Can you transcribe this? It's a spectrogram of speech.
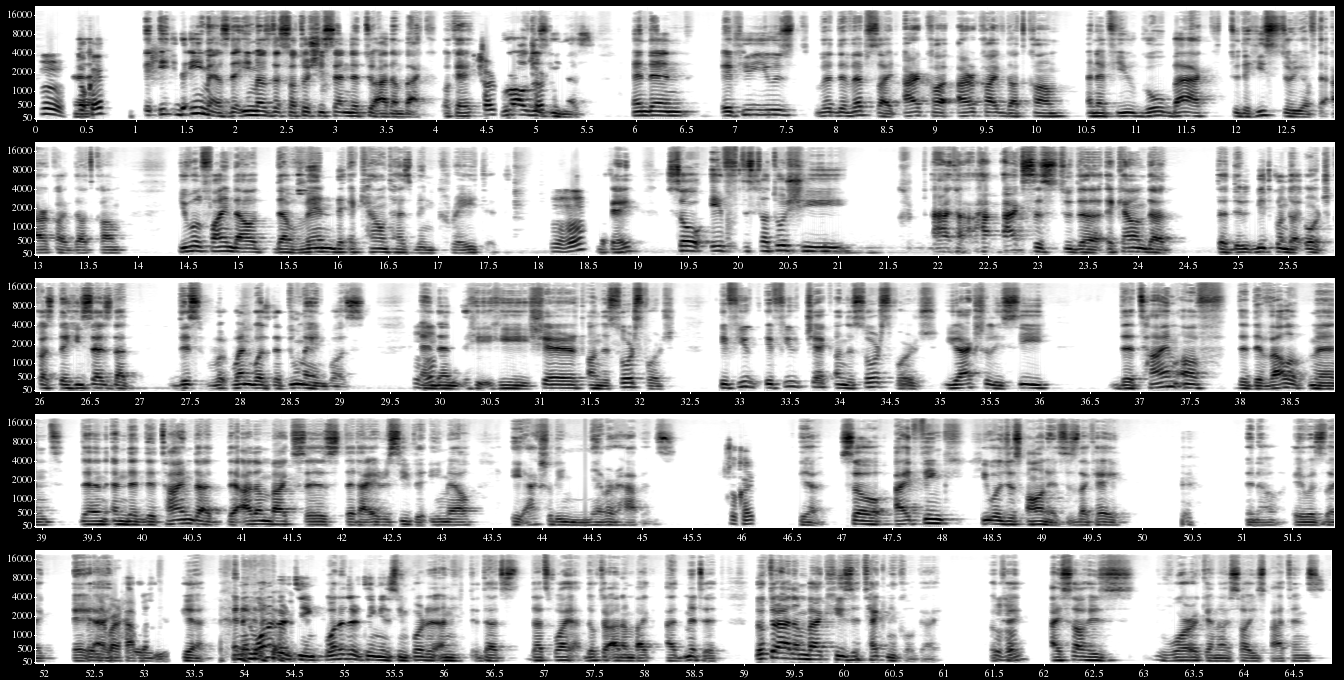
Uh, okay. e- the emails, the emails that Satoshi sent it to Adam back. Okay, Sure, Were all those emails. And then if you used the the website archive, archive.com, and if you go back to the history of the archive.com, you will find out that when the account has been created. hmm Okay, so if the Satoshi access to the account that that the Bitcoin.org, because he says that this when was the domain was, and then he, he shared on the SourceForge. If you if you check on the SourceForge, you actually see the time of the development, then and then the time that the Adam Back says that I received the email, it actually never happens. Okay. Yeah. So I think he was just honest. It's like, hey, you know, it was like, hey, It never I happened. you. Yeah. And then one other thing, one other thing is important, and that's that's why Dr. Adam Back admitted. Dr. Adam Back, he's a technical guy. Mm-hmm. Okay. I saw his work and I saw his patents,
